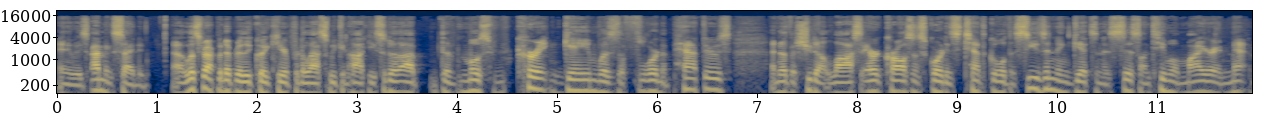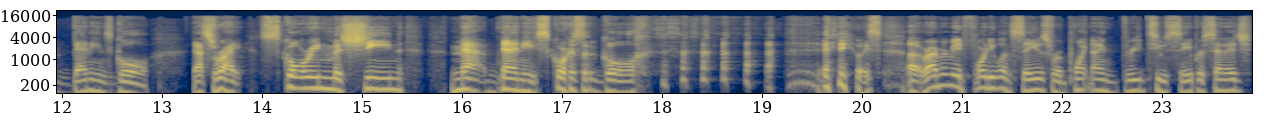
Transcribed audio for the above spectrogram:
Anyways, I'm excited. Uh, let's wrap it up really quick here for the last week in hockey. So the uh, the most current game was the Florida Panthers, another shootout loss. Erik Karlsson scored his 10th goal of the season and gets an assist on Timo Meier and Matt Benning's goal. That's right. Scoring machine Matt Benning scores a goal. Anyways, uh, Reimer made 41 saves for a .932 save percentage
